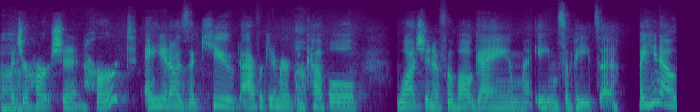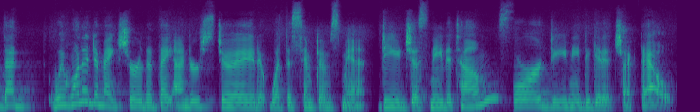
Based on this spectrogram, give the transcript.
uh-huh. but your heart shouldn't hurt. And, you know, as a cute African American couple watching a football game, eating some pizza. But you know, that we wanted to make sure that they understood what the symptoms meant. Do you just need a Tums or do you need to get it checked out,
